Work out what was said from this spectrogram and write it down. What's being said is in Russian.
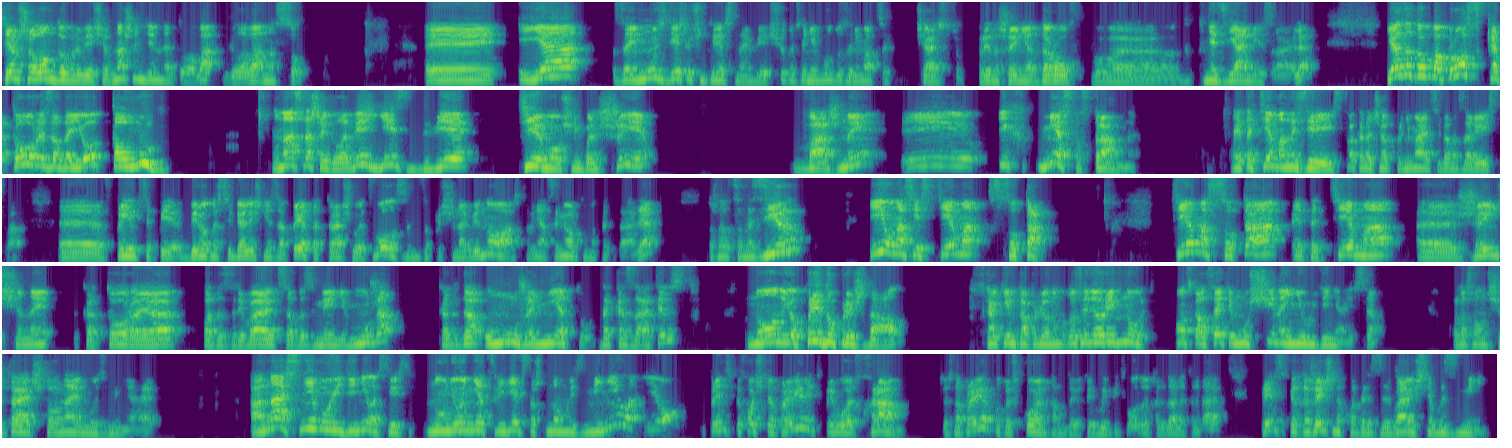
Всем шалом, добрый вечер. Наша недельная глава, глава Насов. Э, и я займусь здесь очень интересной вещью, то есть я не буду заниматься частью приношения даров э, князьями Израиля. Я задам вопрос, который задает Талмуд. У нас в нашей главе есть две темы очень большие, важные, и их место странное. Это тема назирейства, когда человек принимает себя назарейство, э, в принципе, берет на себя лишние запреты, отращивает волосы, запрещено вино, оскверняться мертвым и так далее. То, что называется назир. И у нас есть тема сота. Тема сота – это тема э, женщины, которая подозревается в измене мужа, когда у мужа нет доказательств, но он ее предупреждал с каким-то определенным, то есть у него ревнует он сказал, с этим мужчиной не уединяйся, потому что он считает, что она ему изменяет. Она с ним уединилась, но у него нет свидетельства, что она ему изменила, и он, в принципе, хочет ее проверить, приводит в храм, то есть на проверку, то есть коин там дает ей выпить воду и так далее, и так далее. В принципе, это женщина, подразревающая в измене.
